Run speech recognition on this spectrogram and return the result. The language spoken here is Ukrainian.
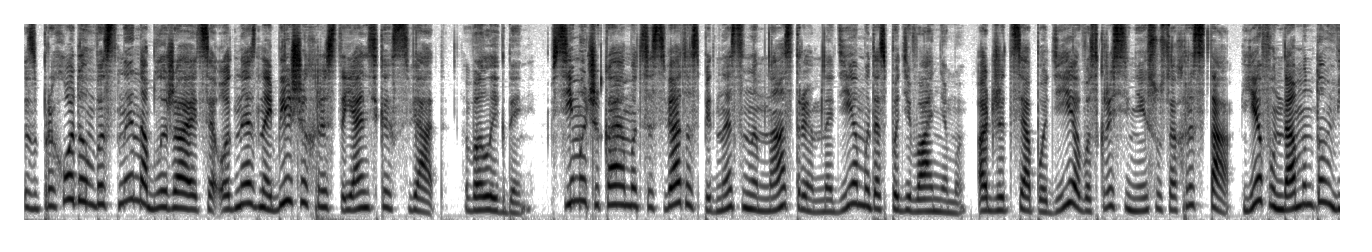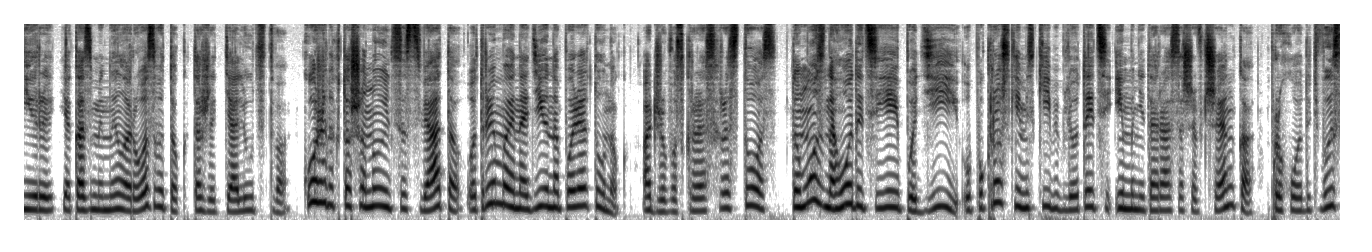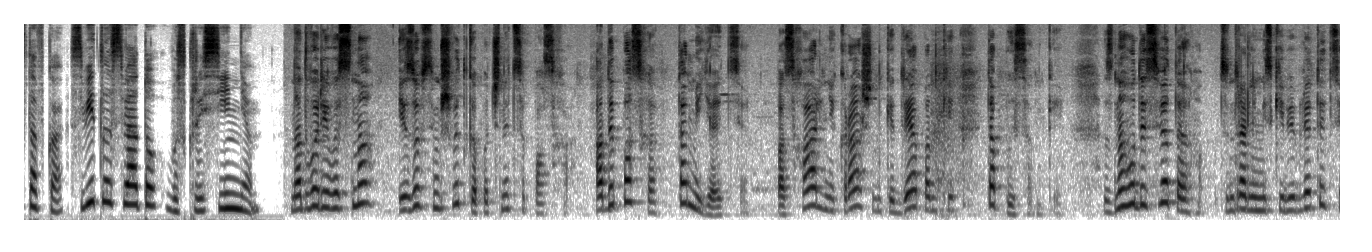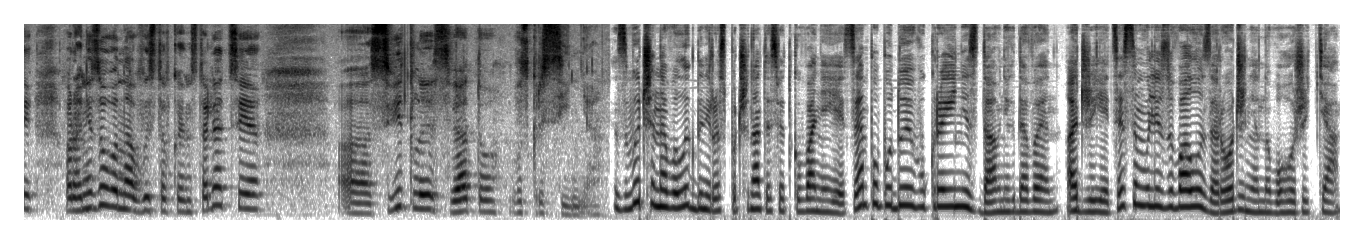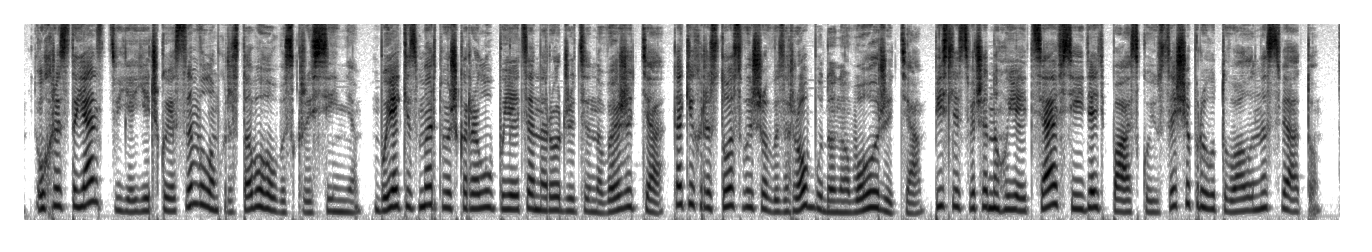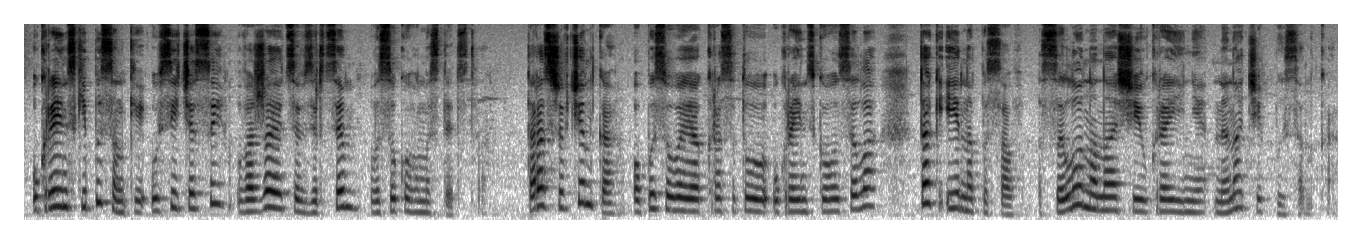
З приходом весни наближається одне з найбільших християнських свят Великдень. Всі ми чекаємо це свято з піднесеним настроєм, надіями та сподіваннями, адже ця подія Воскресіння Ісуса Христа є фундаментом віри, яка змінила розвиток та життя людства. Кожен, хто шанує це свято, отримує надію на порятунок, адже Воскрес Христос. Тому з нагоди цієї події у Покровській міській бібліотеці імені Тараса Шевченка проходить виставка Світле свято Воскресіння. На дворі весна і зовсім швидко почнеться Пасха. А де Пасха, там і яйця. Пасхальні, крашенки, дряпанки та писанки. З нагоди свята у Центральній міській бібліотеці організована виставка-інсталяція е, Світле свято Воскресіння. Звичай на Великдень розпочинати святкування яйцем побудує в Україні з давніх давен, адже яйце символізувало зародження нового життя. У християнстві яєчко є символом Христового Воскресіння. Бо як із мертвої шкаралупи яйця народжується нове життя, так і Христос вийшов із гробу до нового життя. Після свяченого яйця всі їдять паскою, все, що приготували на свято. Українські писанки у всі часи вважаються взірцем високого мистецтва. Тарас Шевченка описує красоту українського села, так і написав: село на нашій Україні, неначе писанка.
